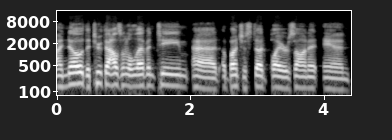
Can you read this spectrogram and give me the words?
I know the 2011 team had a bunch of stud players on it, and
